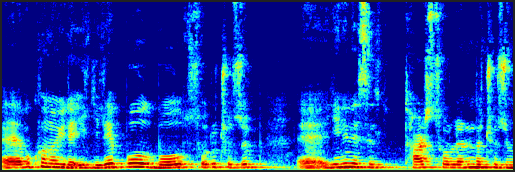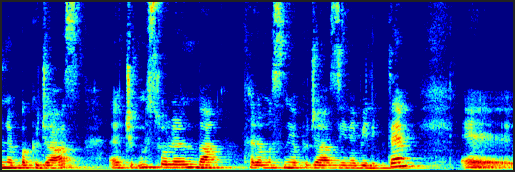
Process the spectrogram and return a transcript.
e, bu konuyla ilgili bol bol soru çözüp e, yeni nesil tarz sorularının da çözümüne bakacağız. E, çıkmış soruların da taramasını yapacağız yine birlikte. E,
